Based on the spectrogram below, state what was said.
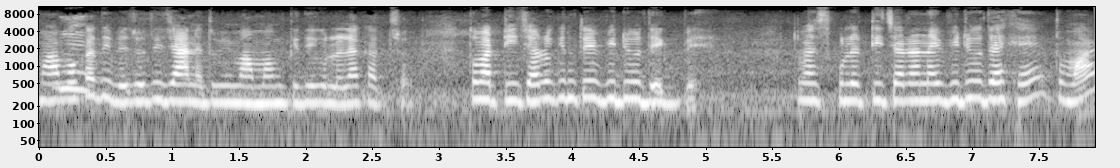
মা বকা দিবে, যদি জানে তুমি মামামকে দিয়ে এগুলো লেখাচ্ছ। তোমার টিচারও কিন্তু এই ভিডিও দেখবে। তোমার স্কুলের টিচাররা নাই ভিডিও দেখে, তোমার?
